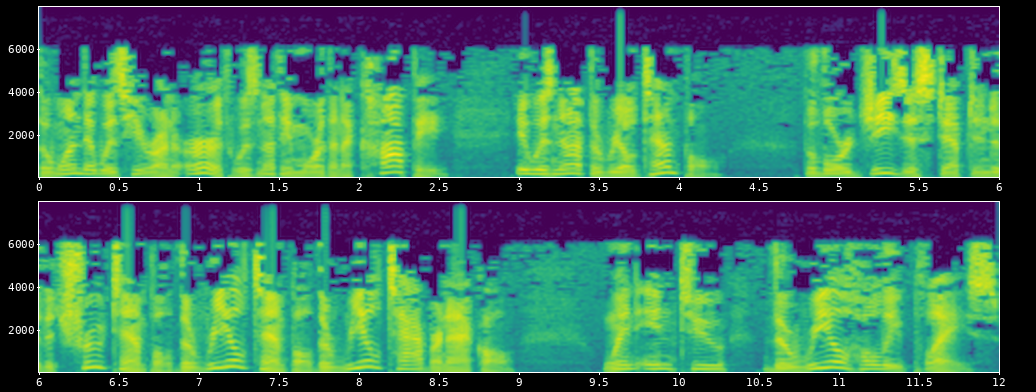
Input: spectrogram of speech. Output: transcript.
The one that was here on earth was nothing more than a copy. It was not the real temple. The Lord Jesus stepped into the true temple, the real temple, the real tabernacle, went into the real holy place,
